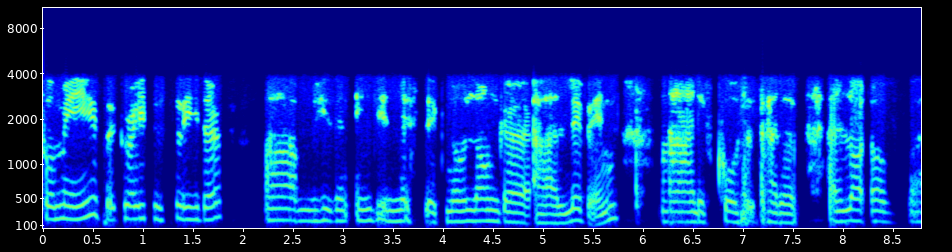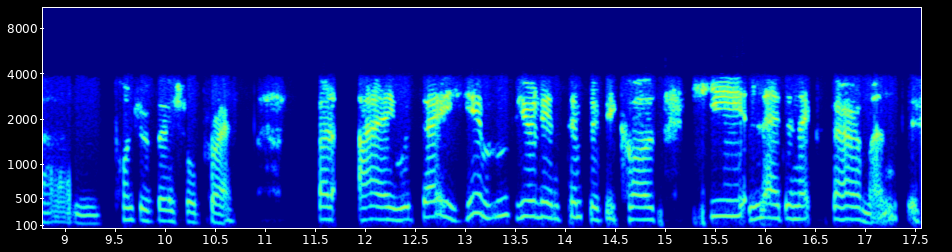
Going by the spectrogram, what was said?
for me, the greatest leader. Um, he's an Indian mystic, no longer uh, living, and of course, it's had a, a lot of um, controversial press. But I would say him purely and simply because he led an experiment, if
